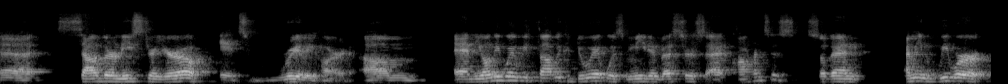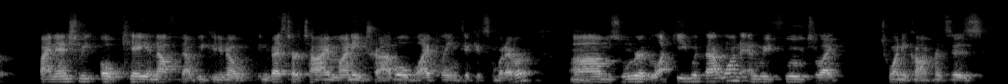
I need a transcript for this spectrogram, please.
uh, southern Eastern Europe, it's really hard. Um, and the only way we thought we could do it was meet investors at conferences. So then, I mean, we were financially okay enough that we could, you know, invest our time, money, travel, buy plane tickets, and whatever. Mm. Um, so we were lucky with that one, and we flew to like 20 conferences.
